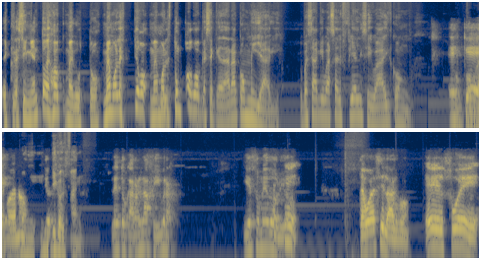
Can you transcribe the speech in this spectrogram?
El crecimiento de Hawk me gustó. Me molestó, me molestó un poco que se quedara con Miyagi. Yo pensaba que iba a ser fiel y se iba a ir con, es con, que Cobra- con Eagle Fan. le tocaron la fibra. Y eso me dolió. Te voy a decir algo. Él fue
